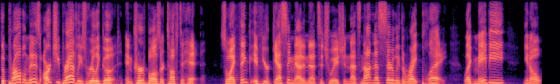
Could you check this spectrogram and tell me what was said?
The problem is Archie Bradley's really good and curveballs are tough to hit. So I think if you're guessing that in that situation, that's not necessarily the right play. Like maybe, you know,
